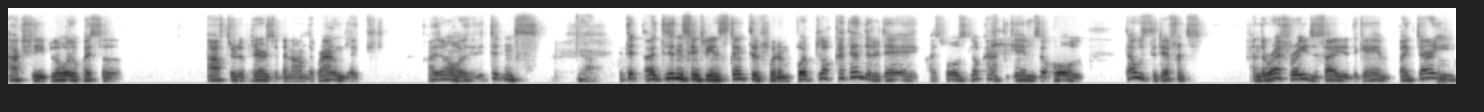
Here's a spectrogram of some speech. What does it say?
actually blow the whistle after the players have been on the ground. Like I don't know, it didn't. Yeah. It, did, it didn't seem to be instinctive with him. But look, at the end of the day, I suppose looking at the game as a whole, that was the difference. And the referee decided the game. Like Derry,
